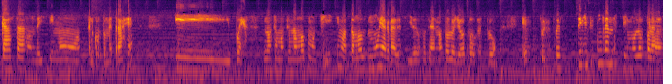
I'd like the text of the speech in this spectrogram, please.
casa donde hicimos el cortometraje y pues nos emocionamos muchísimo, estamos muy agradecidos, o sea, no solo yo, todo el crew, porque pues significa un gran estímulo para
